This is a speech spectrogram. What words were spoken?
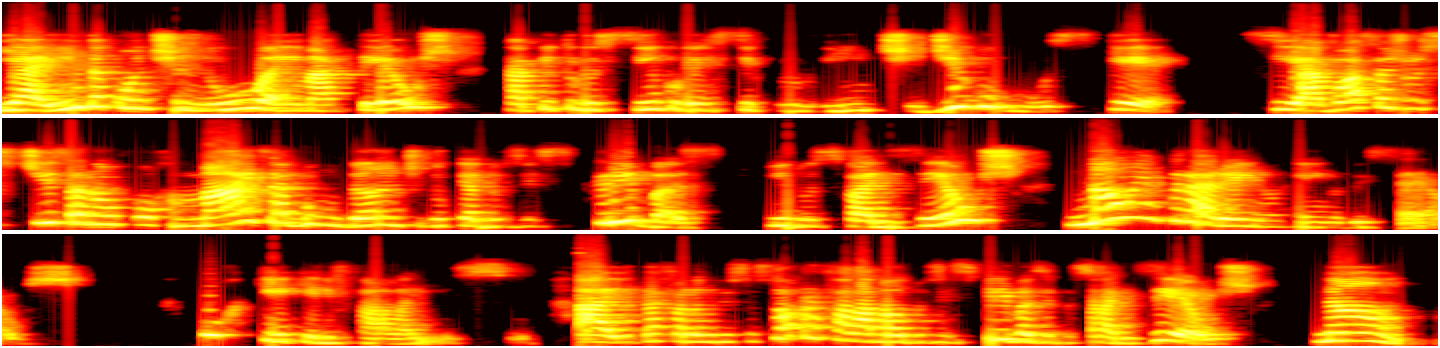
E ainda continua em Mateus, capítulo 5, versículo 20: Digo-vos que, se a vossa justiça não for mais abundante do que a dos escribas e dos fariseus, não entrarei no reino dos céus. Por que, que ele fala isso? Ah, ele está falando isso só para falar mal dos escribas e dos fariseus? Não.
